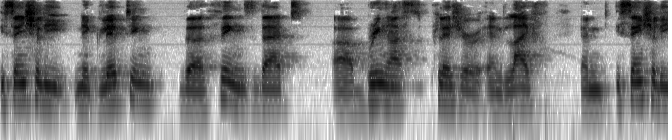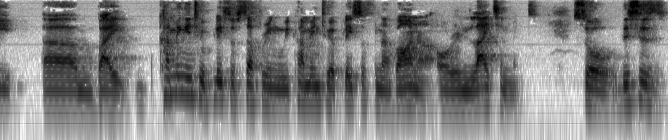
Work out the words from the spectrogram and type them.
essentially neglecting the things that uh, bring us pleasure and life. And essentially, um, by coming into a place of suffering, we come into a place of nirvana or enlightenment. So this is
